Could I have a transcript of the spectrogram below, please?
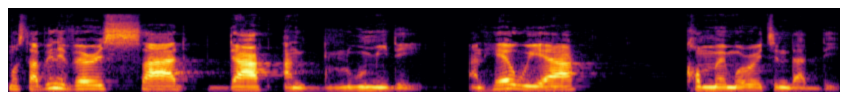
Must have been a very sad, dark, and gloomy day. And here we are commemorating that day.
